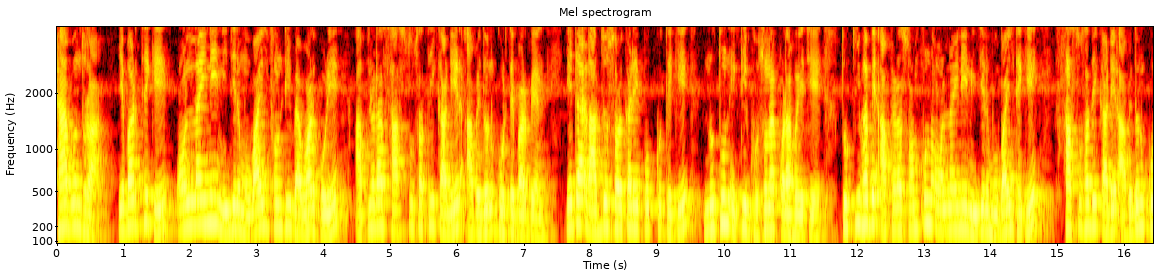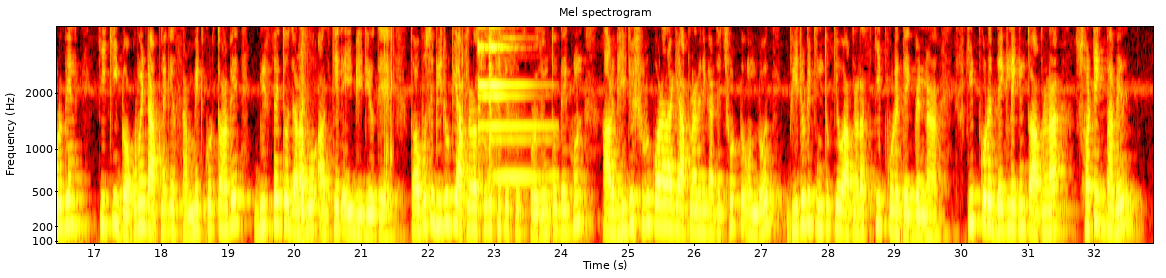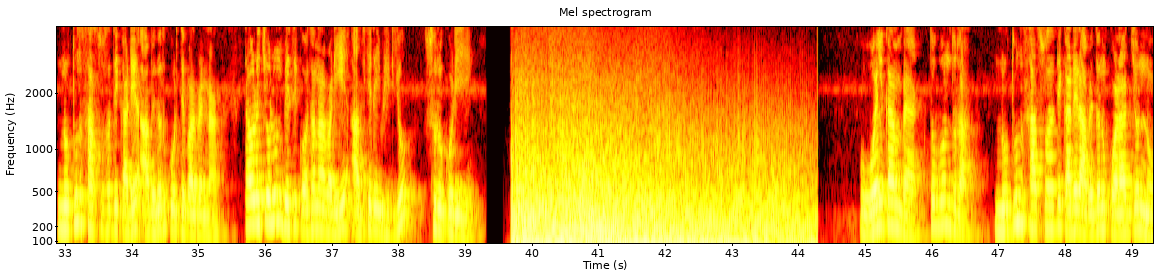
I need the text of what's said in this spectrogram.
হ্যাঁ বন্ধুরা, এবার থেকে অনলাইনে নিজের মোবাইল ফোনটি ব্যবহার করে আপনারা স্বাস্থ্যসাথী কার্ডের আবেদন করতে পারবেন। এটা রাজ্য সরকারের পক্ষ থেকে নতুন একটি ঘোষণা করা হয়েছে। তো কীভাবে আপনারা সম্পূর্ণ অনলাইনে নিজের মোবাইল থেকে স্বাস্থ্যসাথী কার্ডের আবেদন করবেন? কি কি ডকুমেন্ট আপনাকে সাবমিট করতে হবে? বিস্তারিত জানাব আজকের এই ভিডিওতে। তো অবশ্যই ভিডিওটি আপনারা শুরু থেকে শেষ পর্যন্ত দেখুন। আর ভিডিও শুরু করার আগে আপনাদের কাছে ছোট্ট অনুরোধ, ভিডিওটি কিন্তু কেউ আপনারা স্কিপ করে দেখবেন না। স্কিপ করে দেখলে কিন্তু আপনারা সঠিকভাবে নতুন স্বাস্থ্যসাথী কার্ডের আবেদন করতে পারবেন না। তাহলে চলুন বেশি কথা না বাড়িয়ে আজকের এই ভিডিও শুরু করি। ওয়েলকাম ব্যাক তো বন্ধুরা, নতুন স্বাস্থ্যসাথী কার্ডের আবেদন করার জন্য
